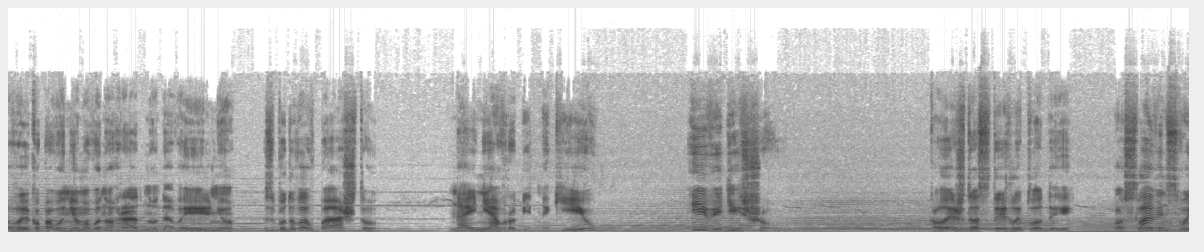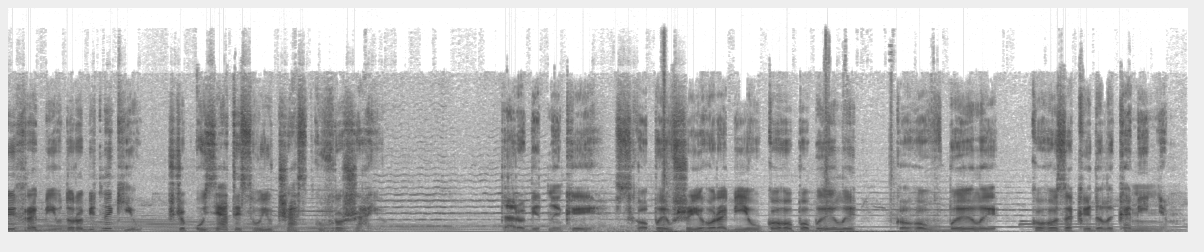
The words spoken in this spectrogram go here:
викопав у ньому виноградну давильню, збудував башту, найняв робітників і відійшов. Коли ж достигли плоди, послав він своїх рабів до робітників, щоб узяти свою частку врожаю. Та робітники, схопивши його рабів, кого побили, кого вбили, кого закидали камінням.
